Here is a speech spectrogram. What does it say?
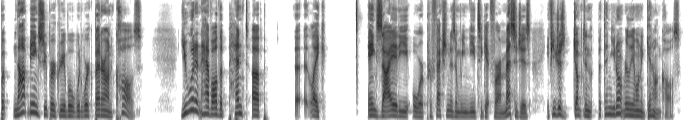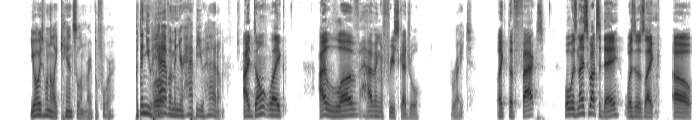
But not being super agreeable would work better on calls. You wouldn't have all the pent up uh, like anxiety or perfectionism we need to get for our messages if you just jumped in but then you don't really want to get on calls you always want to like cancel them right before. But then you Well- have them and you're happy you had them i don't like i love having a free schedule. Right. Like the fact what was nice about today was it was like oh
